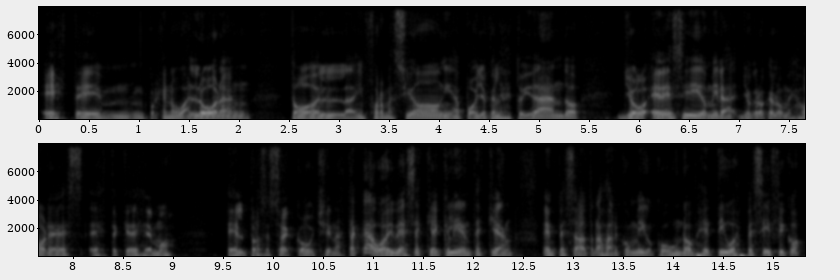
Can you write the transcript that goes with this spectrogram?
este, mm, porque no valoran toda la información y apoyo que les estoy dando. Yo he decidido, mira, yo creo que lo mejor es este, que dejemos el proceso de coaching hasta acá. O hay veces que hay clientes que han empezado a trabajar conmigo con un objetivo específico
